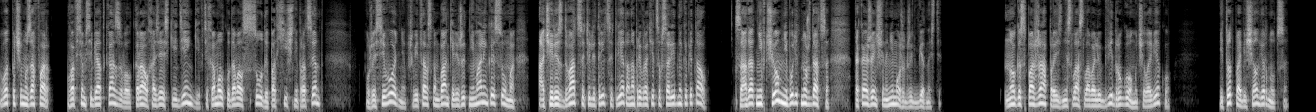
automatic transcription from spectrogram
Вот почему Зафар во всем себе отказывал, крал хозяйские деньги, втихомолку давал суды под хищный процент. Уже сегодня в швейцарском банке лежит немаленькая сумма, а через 20 или 30 лет она превратится в солидный капитал. Саадат ни в чем не будет нуждаться. Такая женщина не может жить в бедности. Но госпожа произнесла слова любви другому человеку, и тот пообещал вернуться.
